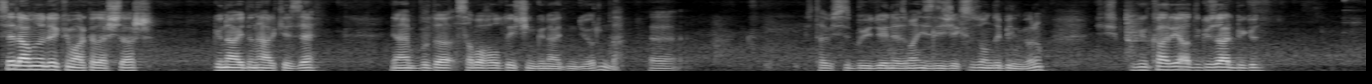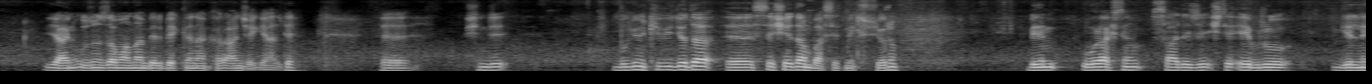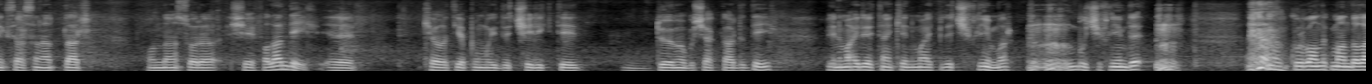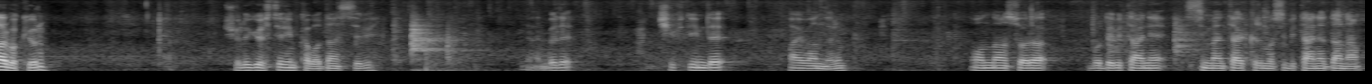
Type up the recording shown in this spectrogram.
Selamünaleyküm arkadaşlar. Günaydın herkese. Yani burada sabah olduğu için günaydın diyorum da. Ee, tabii siz bu videoyu ne zaman izleyeceksiniz onu da bilmiyorum. Bugün kar yağdı, güzel bir gün. Yani uzun zamandan beri beklenen kar anca geldi. Ee, şimdi bugünkü videoda e, size şeyden bahsetmek istiyorum. Benim uğraştığım sadece işte Ebru, geleneksel sanatlar, ondan sonra şey falan değil. Ee, kağıt yapımıydı, çelikti, dövme bıçaklardı değil. Benim ayrıyeten kendime ait bir de çiftliğim var. Bu çiftliğimde kurbanlık mandalar bakıyorum. Şöyle göstereyim kabadan size bir. Yani böyle çiftliğimde hayvanlarım. Ondan sonra burada bir tane simenter kırması, bir tane danam.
